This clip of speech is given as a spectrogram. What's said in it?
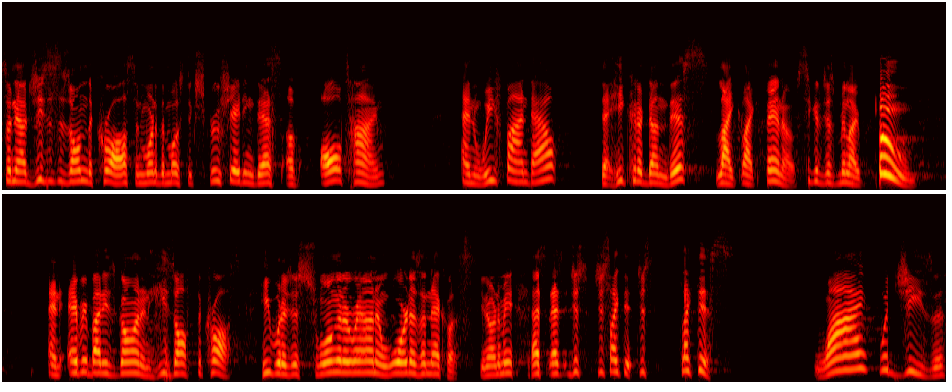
So now Jesus is on the cross in one of the most excruciating deaths of all time and we find out that he could have done this like, like Thanos. He could have just been like, boom, and everybody's gone and he's off the cross. He would have just swung it around and wore it as a necklace. You know what I mean? That's, that's just, just like this, just like this. Why would Jesus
